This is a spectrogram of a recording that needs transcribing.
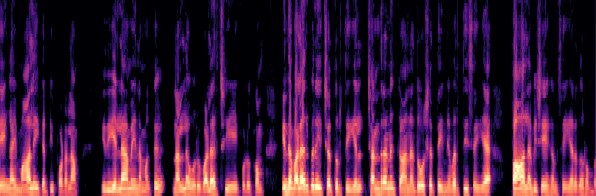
தேங்காய் மாலை கட்டி போடலாம். இது எல்லாமே நமக்கு நல்ல ஒரு வளர்ச்சியை கொடுக்கும். இந்த வளர்பிறை சதுர்த்தியில் சந்திரனுக்கான தோஷத்தை நிவர்த்தி செய்ய பால் அபிஷேகம் செய்கிறதும் ரொம்ப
